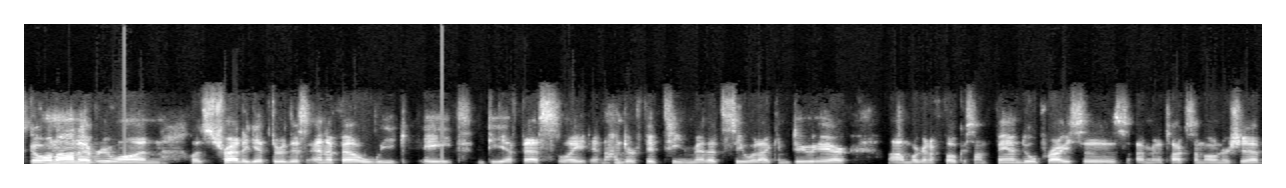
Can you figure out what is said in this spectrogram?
What's going on, everyone? Let's try to get through this NFL Week 8 DFS slate in under 15 minutes, see what I can do here. Um, we're going to focus on FanDuel prices. I'm going to talk some ownership,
